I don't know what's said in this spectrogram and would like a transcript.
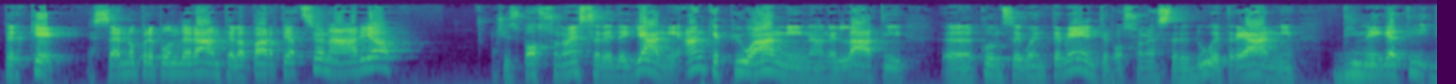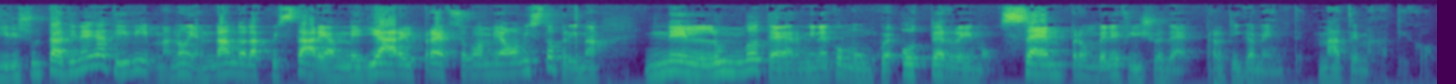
perché essendo preponderante la parte azionaria, ci possono essere degli anni, anche più anni inanellati eh, conseguentemente, possono essere due, tre anni di, negati- di risultati negativi, ma noi andando ad acquistare, a mediare il prezzo come abbiamo visto prima, nel lungo termine comunque otterremo sempre un beneficio ed è praticamente matematico.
